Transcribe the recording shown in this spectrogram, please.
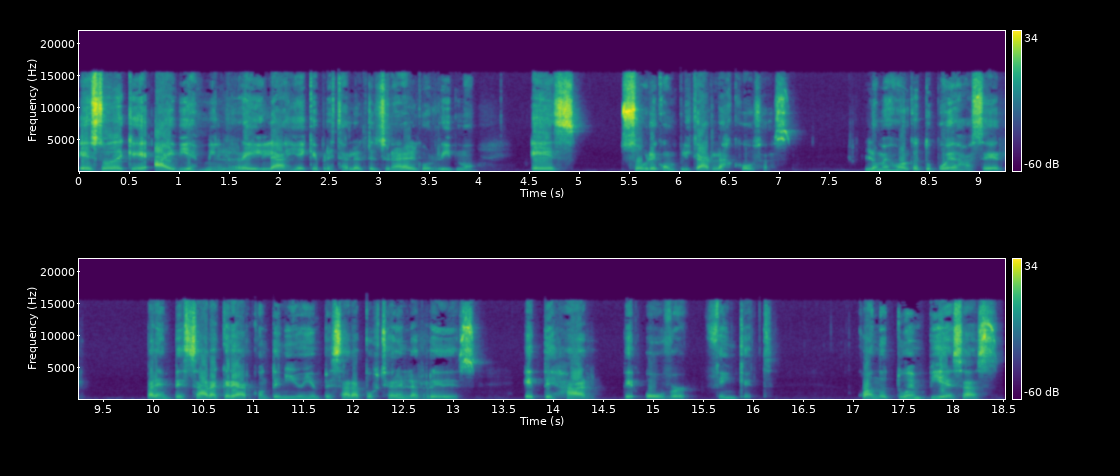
Eso de que hay 10.000 reglas y hay que prestarle atención al algoritmo es sobrecomplicar las cosas. Lo mejor que tú puedes hacer para empezar a crear contenido y empezar a postear en las redes es dejar de overthink it. Cuando tú empiezas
